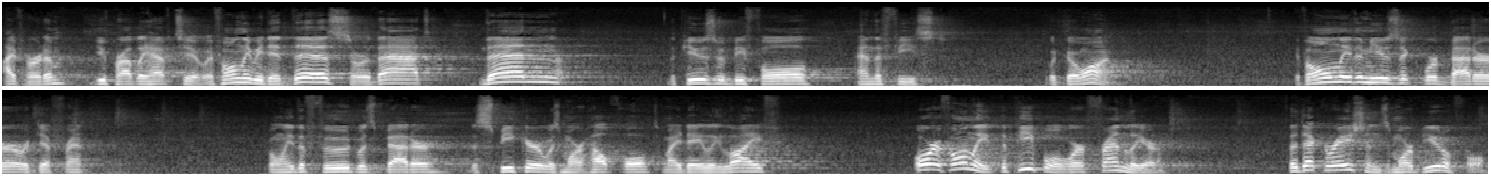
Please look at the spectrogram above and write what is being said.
I've heard them. You probably have too. If only we did this or that, then the pews would be full and the feast would go on. If only the music were better or different, if only the food was better, the speaker was more helpful to my daily life, or if only the people were friendlier, the decorations more beautiful,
